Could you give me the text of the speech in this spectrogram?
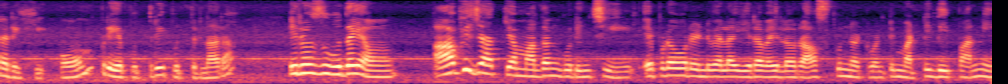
హరి ఓం ప్రియపుత్రి పుత్రులారా ఈరోజు ఉదయం ఆభిజాత్య మదం గురించి ఎప్పుడో రెండు వేల ఇరవైలో రాసుకున్నటువంటి మట్టి దీపాన్ని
